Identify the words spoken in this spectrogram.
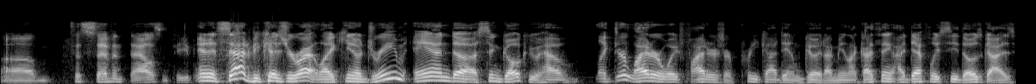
um, to seven thousand people. And it's sad because you're right. Like you know, Dream and uh, Sengoku have like their lighter weight fighters are pretty goddamn good. I mean, like I think I definitely see those guys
